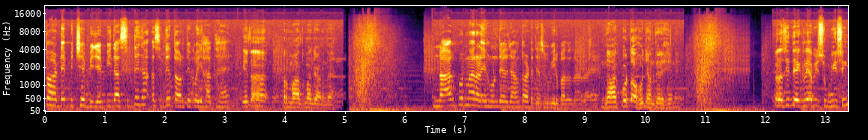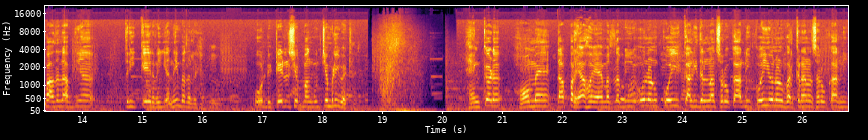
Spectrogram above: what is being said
ਤੁਹਾਡੇ ਪਿੱਛੇ ਬੀਜੇਪੀ ਦਾ ਸਿੱਧੇ ਜਾਂ ਅਸਿੱਧੇ ਤੌਰ ਤੇ ਕੋਈ ਹੱਥ ਹੈ? ਇਹ ਤਾਂ ਪ੍ਰਮਾਤਮਾ ਜਾਣਦਾ ਹੈ। ਨਾਗਪੁਰ ਨਾਲ ਰਲੇ ਹੋਣ ਦੇ ਇਲਜ਼ਾਮ ਤੁਹਾਡੇ ਤੇ ਸੁਖਬੀਰ ਬਾਦਲ ਦਾ ਹੈ ਨਾਗਪੁਰ ਤਾਂ ਹੋ ਜਾਂਦੇ ਰਹੇ ਨੇ। ਪਰ ਅਸੀਂ ਦੇਖ ਲਿਆ ਵੀ ਸੁਖਬੀਰ ਸਿੰਘ ਬਾਦਲ ਆਪਦੀਆਂ ਤਰੀਕੇ ਰਵਈਆ ਨਹੀਂ ਬਦਲ ਰਿਹਾ। ਉਹ ਡਿਕਟੇਟਰਸ਼ਿਪ ਵਾਂਗੂ ਚਿੰਬੜੀ ਬੈਠਾ ਹੈ। ਹੈਂਕੜ ਹਉਮੈ ਦਾ ਭਰਿਆ ਹੋਇਆ ਹੈ ਮਤਲਬ ਵੀ ਉਹਨਾਂ ਨੂੰ ਕੋਈ ਅਕਾਲੀ ਦਲ ਨਾਲ ਸਰੋਕਾਰ ਨਹੀਂ ਕੋਈ ਉਹਨਾਂ ਨੂੰ ਵਰਕਰਾਂ ਨਾਲ ਸਰੋਕਾਰ ਨਹੀਂ।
